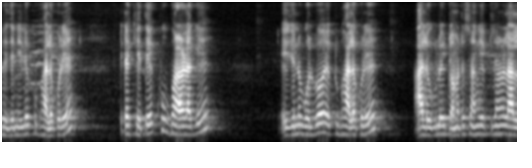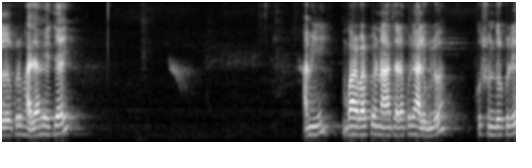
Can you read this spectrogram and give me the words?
ভেজে নিলে খুব ভালো করে। এটা খেতে খুব ভালো লাগে। এই জন্য বলব একটু ভালো করে আলুগুলো এই টমেটোর সঙ্গে একটু যেন লাল লাল করে ভাজা হয়ে যায়। আমি বারবার করে নাড়াচাড়া করে আলুগুলো খুব সুন্দর করে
